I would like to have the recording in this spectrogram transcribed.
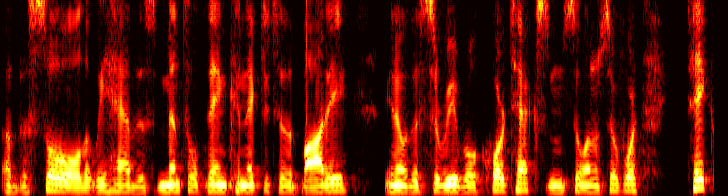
of the soul that we have, this mental thing connected to the body, you know, the cerebral cortex and so on and so forth. Take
